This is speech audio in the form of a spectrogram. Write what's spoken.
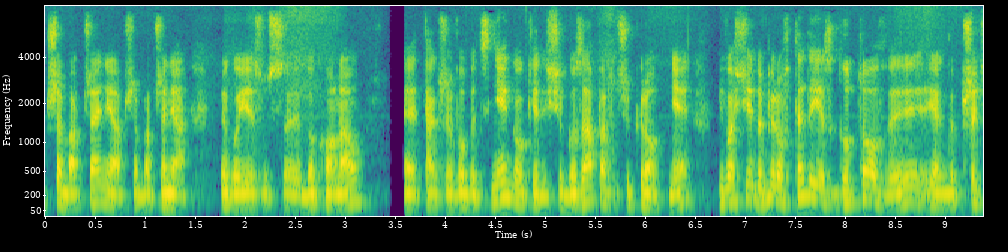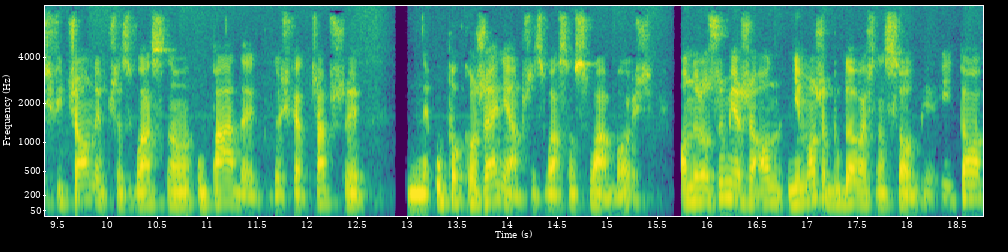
przebaczenia, przebaczenia, którego Jezus e, dokonał, e, także wobec Niego, kiedy się go zaparł trzykrotnie i właściwie mhm. dopiero wtedy jest gotowy, jakby przećwiczony przez własną upadek, doświadczawszy upokorzenia przez własną słabość, on rozumie, że on nie może budować na sobie. I to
